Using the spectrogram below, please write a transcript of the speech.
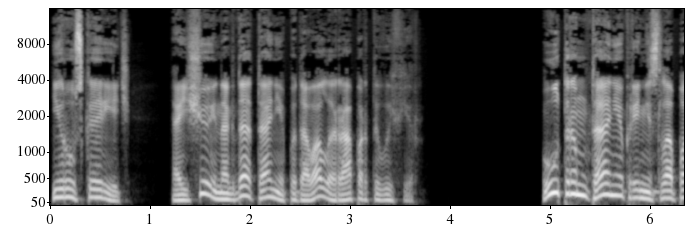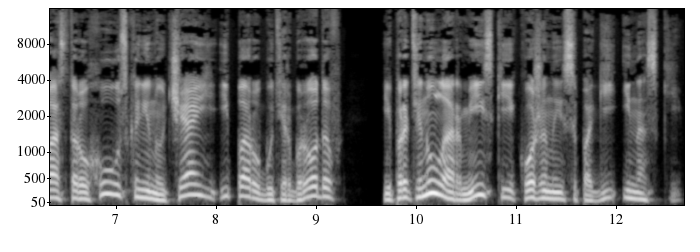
и русская речь, а еще иногда Таня подавала рапорты в эфир. Утром Таня принесла пастору Хусканину чай и пару бутербродов и протянула армейские кожаные сапоги и носки.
